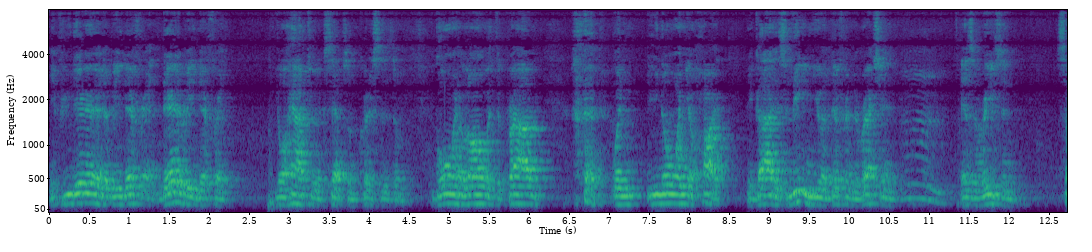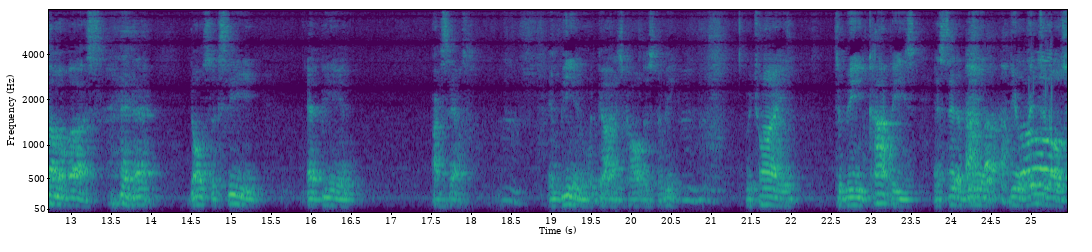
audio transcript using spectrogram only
If you dare to be different, dare to be different, you'll have to accept some criticism. Going along with the crowd, when you know in your heart that God is leading you a different direction, Mm. is a reason some of us don't succeed at being ourselves Mm. and being what God has called us to be. Mm-hmm. We're trying to be copies instead of being the Oh, originals,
